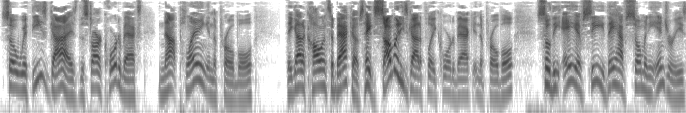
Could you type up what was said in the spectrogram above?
So with these guys, the star quarterbacks, not playing in the Pro Bowl, they got to call in some backups. Hey, somebody's got to play quarterback in the Pro Bowl. So the AFC, they have so many injuries.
